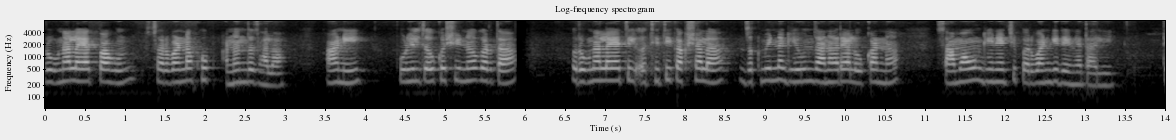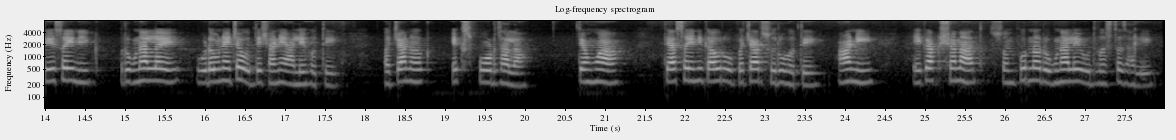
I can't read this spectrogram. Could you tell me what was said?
रुग्णालयात पाहून सर्वांना खूप आनंद झाला. आणि पुढील चौकशी न करता रुग्णालयातील अतिथी कक्षाला जखमींना घेऊन जाणाऱ्या लोकांना सामावून घेण्याची परवानगी देण्यात आली. ते सैनिक रुग्णालय उडवण्याच्या उद्देशाने आले होते. अचानक एक स्फोट झाला. तेव्हा त्या सैनिकावर उपचार सुरू होते आणि एका क्षणात संपूर्ण रुग्णालय उद्ध्वस्त झाले.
